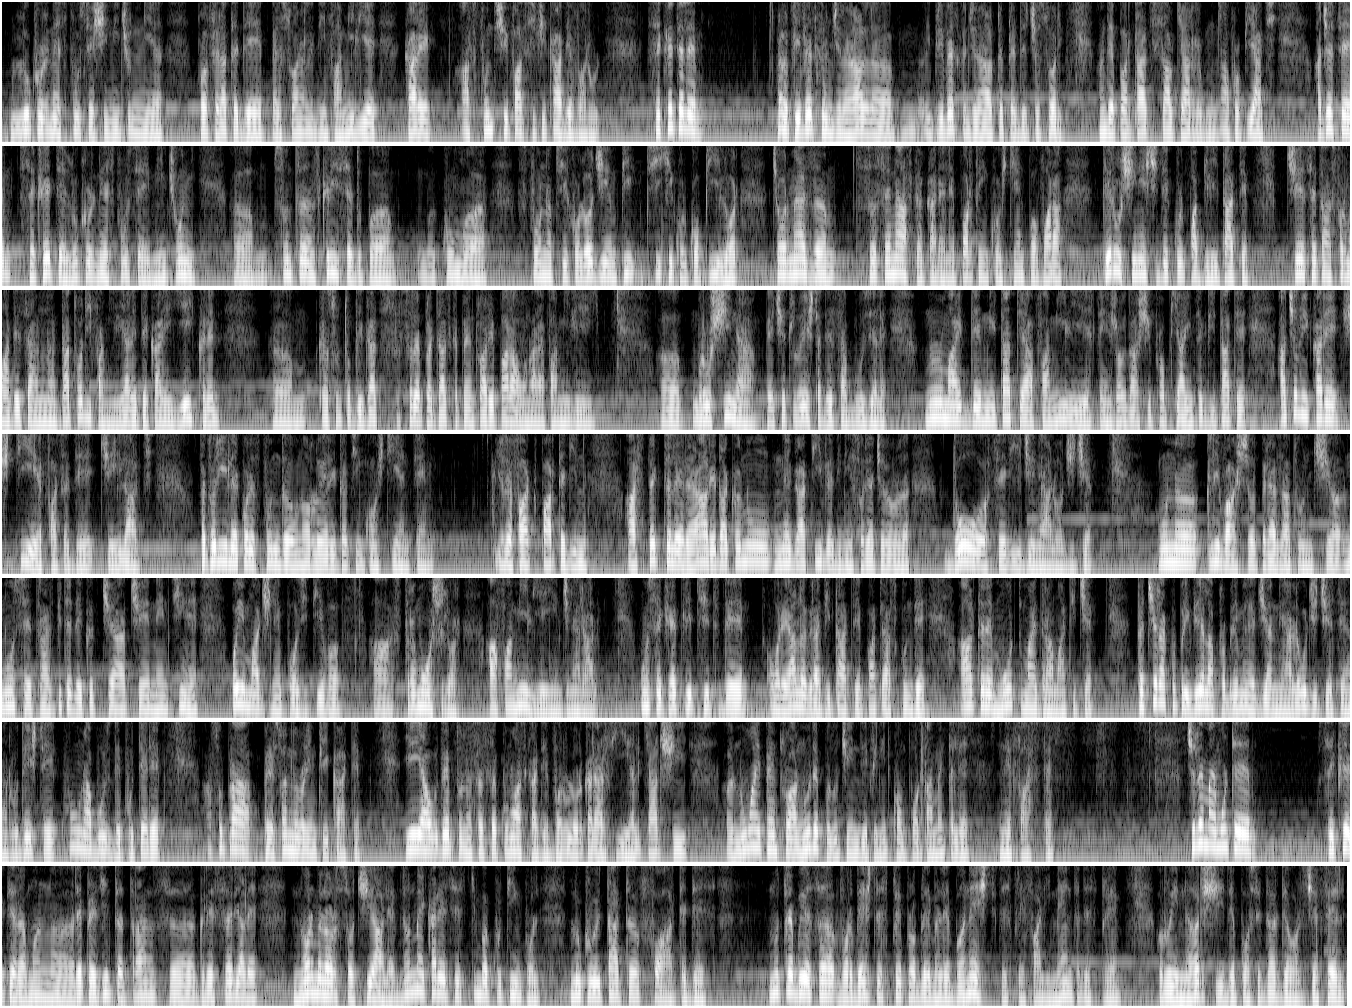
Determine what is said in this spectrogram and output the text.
lucruri nespuse și minciuni proferate de persoanele din familie care ascund și falsifică adevărul. Secretele îl privesc în general, îi privesc în general pe predecesori, îndepărtați sau chiar apropiați. Aceste secrete, lucruri nespuse, minciuni, uh, sunt înscrise, după cum uh, spun psihologii, în psihicul copiilor ce urmează să se nască, care le poartă inconștient povara de rușine și de culpabilitate, ce se transformă adesea în datorii familiale pe care ei cred um, că sunt obligați să le plătească pentru a repara onoarea familiei. Uh, rușinea pecetluiește adesea buzele. Nu numai demnitatea familiei este în joc, dar și propria integritate a celui care știe față de ceilalți. Datoriile corespund unor loialități inconștiente. Ele fac parte din aspectele reale, dacă nu negative, din istoria celor două serii genealogice. Un uh, clivaj se operează atunci, uh, nu se transmite decât ceea ce menține o imagine pozitivă a strămoșilor, a familiei în general. Un secret lipsit de o reală gravitate poate ascunde altele mult mai dramatice. Tăcerea cu privire la problemele genealogice se înrudește cu un abuz de putere asupra persoanelor implicate. Ei au dreptul însă să cunoască adevărul oricare ar fi el, chiar și uh, numai pentru a nu reproduce indefinit comportamentele nefaste. Cele mai multe secrete rămân, uh, reprezintă transgresări ale normelor sociale, norme care se schimbă cu timpul, lucru uitat uh, foarte des. Nu trebuie să vorbești despre problemele bănești, despre faliment, despre ruinări și deposedări de orice fel,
